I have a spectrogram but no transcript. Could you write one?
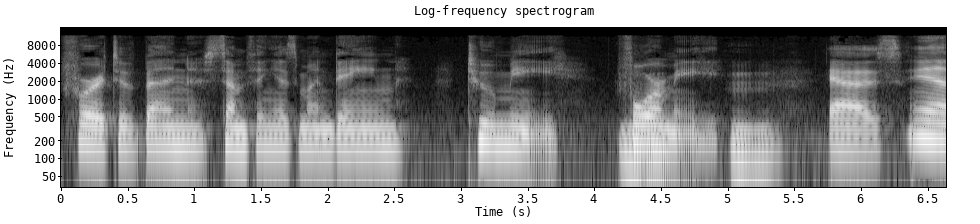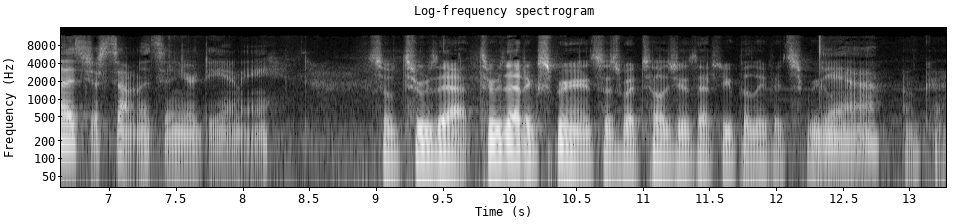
for it to have been something as mundane to me, for mm-hmm. me, mm-hmm. as yeah, it's just something that's in your DNA. So through that, through that experience is what tells you that you believe it's real. Yeah, Okay.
